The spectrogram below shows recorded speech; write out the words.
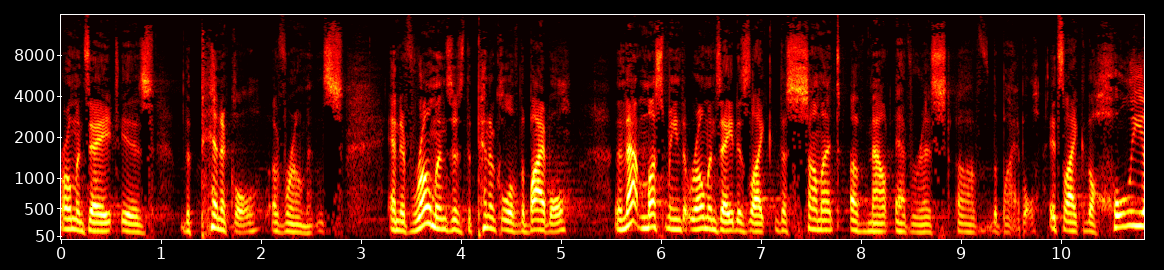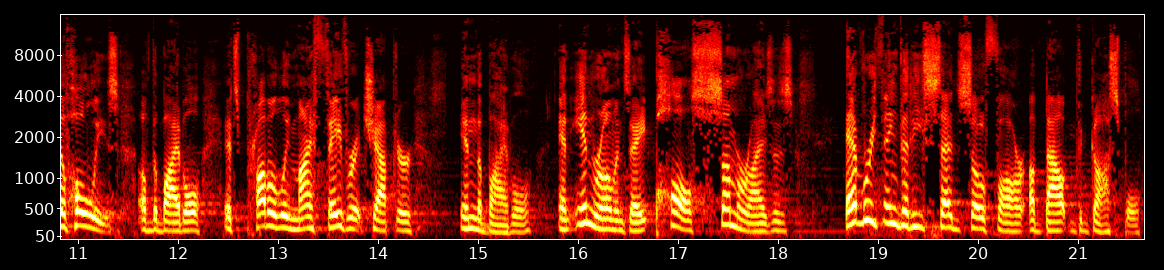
Romans 8 is the pinnacle of Romans. And if Romans is the pinnacle of the Bible, then that must mean that Romans 8 is like the summit of Mount Everest of the Bible. It's like the holy of holies of the Bible. It's probably my favorite chapter in the Bible. And in Romans 8, Paul summarizes everything that he said so far about the gospel,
